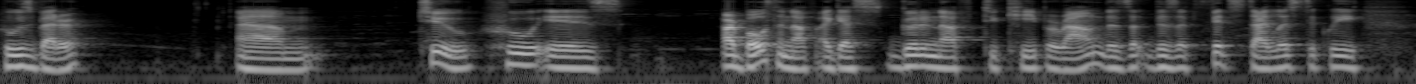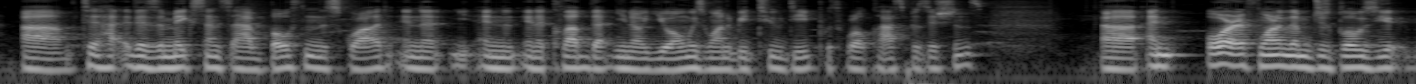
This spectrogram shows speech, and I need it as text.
who's better? Um, two, who is are both enough? I guess good enough to keep around. Does does it fit stylistically? Um, to ha- does it make sense to have both in the squad in a in, in a club that you know you always want to be too deep with world class positions, uh, and or if one of them just blows you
